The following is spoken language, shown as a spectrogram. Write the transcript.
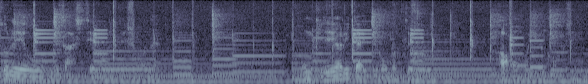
それを目指してるんでしょうね。本気でやりたいって思ってるアホもいるかもしれん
